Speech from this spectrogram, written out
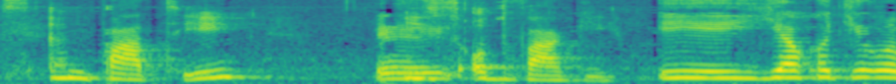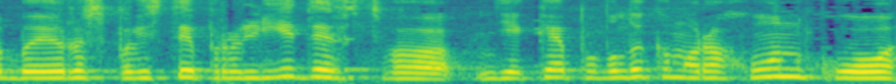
z empatii i z odwagi. І я хотіла би розповісти про лідерство, яке по великому рахунку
